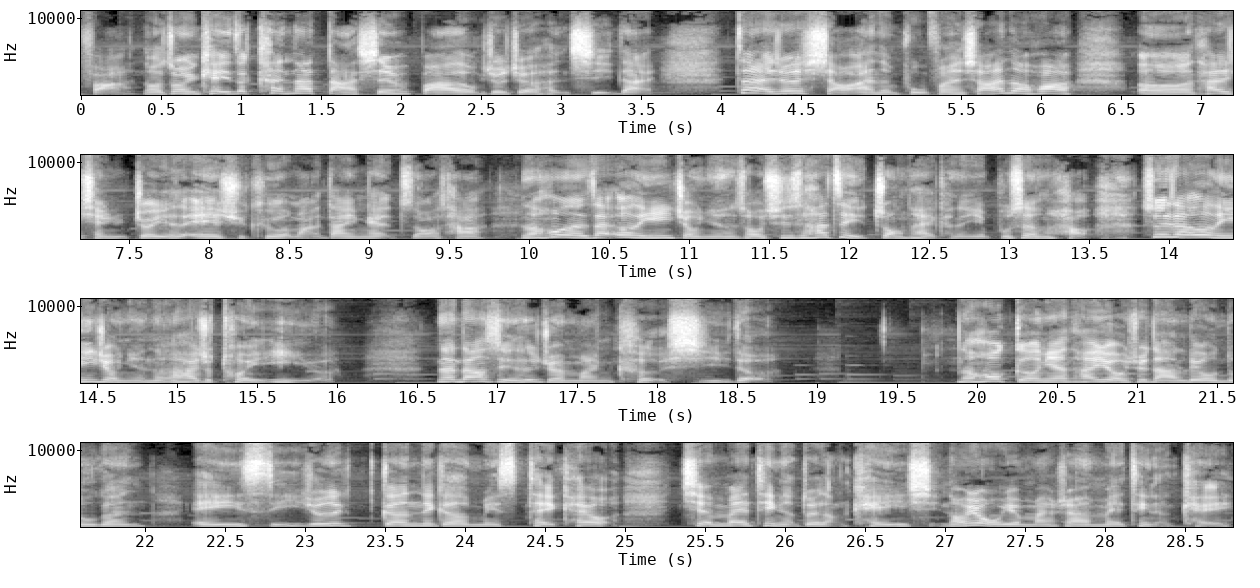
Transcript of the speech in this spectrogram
发，然后终于可以再看他打先发了，我就觉得很期待。再来就是小安的部分，小安的话，呃，他以前就也是 AHQ 了嘛，大家应该也知道他。然后呢，在二零一九年的时候，其实他自己状态可能也不是很好，所以在二零一九年呢，他就退役了。那当时也是觉得蛮可惜的。然后隔年他又有去打六都跟 AEC，就是跟那个 Mistake 还有前 Mating 的队长 K 一起。然后因为我也蛮喜欢 Mating 的 K，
